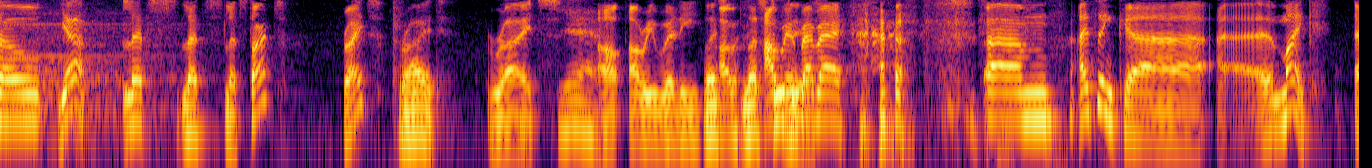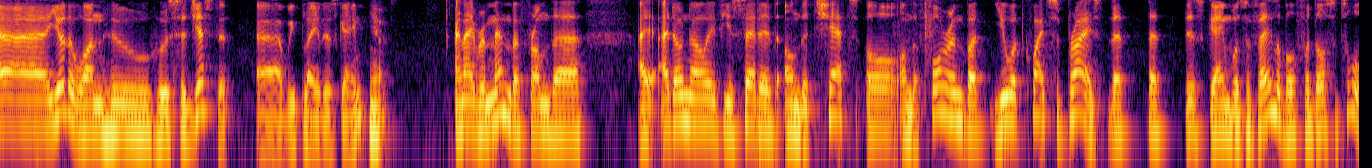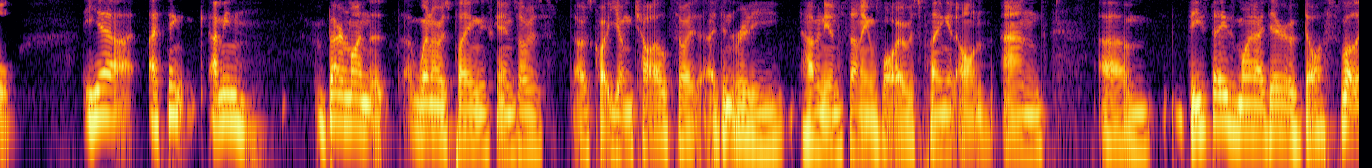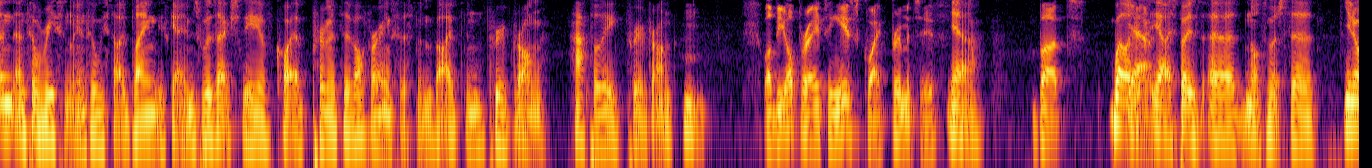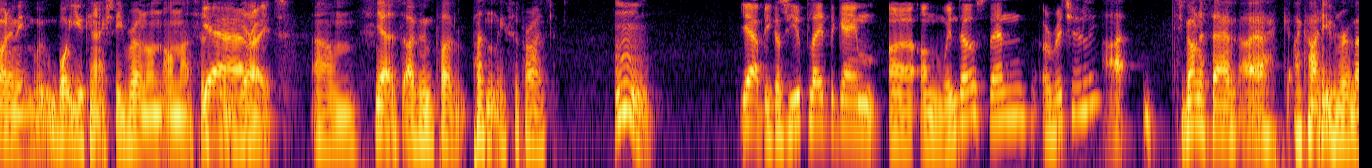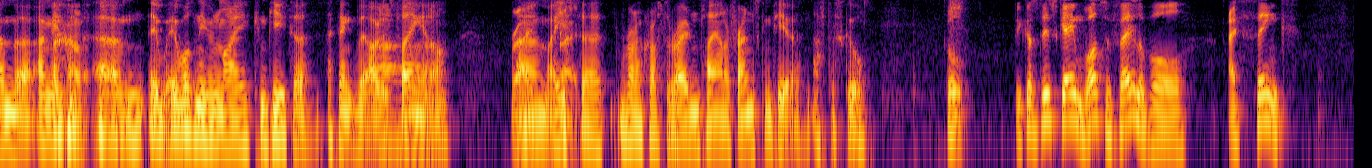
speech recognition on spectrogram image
So yeah, let's let's let's start, right? Right. Right. Yeah. Are, are we ready? Let's- are, let's are do we this. ready? um, I think uh, uh, Mike, uh, you're the one who who suggested uh, we play this game. Yep. And I remember from the, I, I don't know if you said it on the chat or on the forum, but you were quite surprised that, that this game was available for DOS at all. Yeah, I think. I mean, bear in mind that when I was playing these games, I was I was quite a young child, so I, I didn't really have any understanding of what I was playing it on. And um, these days, my idea of DOS, well, in, until recently, until we started playing these games, was actually of quite a primitive operating system. But I've been proved wrong, happily proved wrong. Well, the operating is quite primitive, Yeah. but Well, Yeah. yeah, yeah I suppose uh, not so much the. You know what I mean? What you can actually run on, on that system. yeah, right. Um, yeah, it's, I've been ple- pleasantly surprised. Mm. Yeah, because you played the game uh, on Windows then originally. I, to be honest, I, I I can't even remember. I mean, Oh. um, it, it wasn't even my computer. I think that I was playing it on. Right. Um, I used right. to run across the road and play on a friend's computer after school. Cool. Because this game was available, I think,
